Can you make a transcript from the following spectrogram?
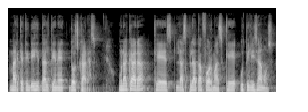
marketing digital tiene dos caras. Una cara que es las plataformas que utilizamos.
